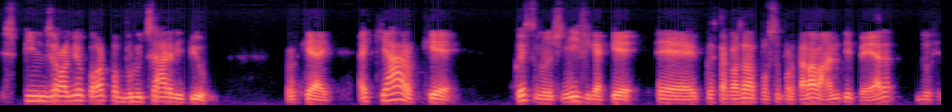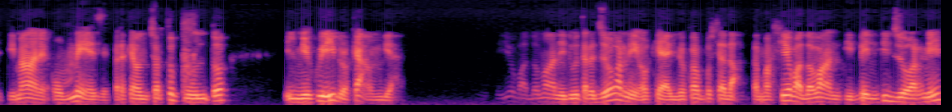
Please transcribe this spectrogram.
spingerò il mio corpo a bruciare di più. Ok? È chiaro che questo non significa che eh, questa cosa la posso portare avanti per due settimane o un mese, perché a un certo punto il mio equilibrio cambia. Vado avanti due o tre giorni, ok, il mio corpo si adatta, ma se io vado avanti 20 giorni,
